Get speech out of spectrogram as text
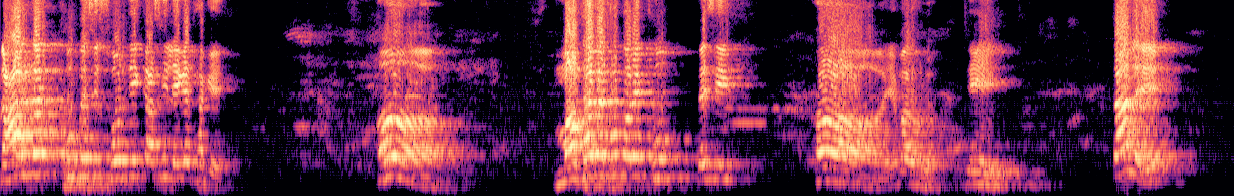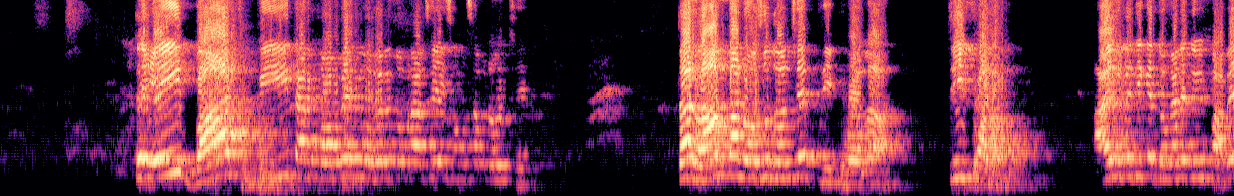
কার কার খুব বেশি সর্দি কাশি লেগে থাকে? হ্যাঁ। মাথা ব্যথা করে খুব বেশি। হ্যাঁ এবার হলো। তাহলে, তো এই তোমরা আছে, এই সমস্যাগুলো হচ্ছে। তার রামবান ওষুধ হচ্ছে ত্রিফলা ত্রিফলা। দোকানে তুমি পাবে,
